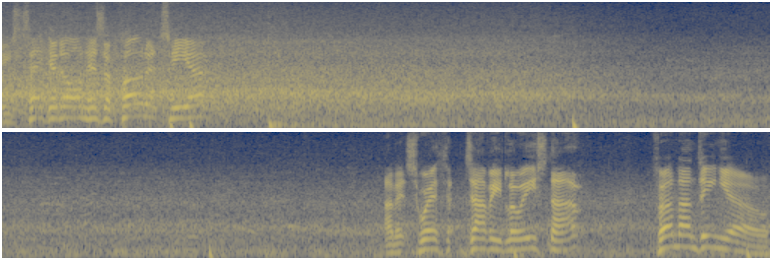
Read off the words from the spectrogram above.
He's taken on his opponents here. And it's with David Luiz now. Fernandinho.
